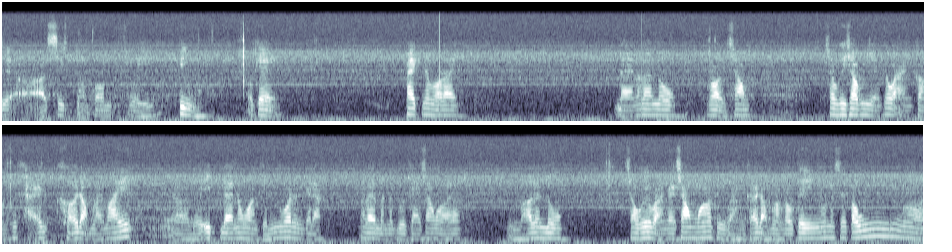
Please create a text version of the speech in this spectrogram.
ờ, system free ping ok. Pack nó vào đây đè nó lên luôn. Rồi xong. Sau khi xong như vậy các bạn cần phải khởi khởi động lại máy ờ, để để lên nó hoàn chỉnh quá trình cài đặt. Ở đây mình đã vừa cài xong rồi mình mở lên luôn. Sau khi bạn cài xong á, thì bạn khởi động lần đầu tiên á, nó sẽ tốn ờ,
